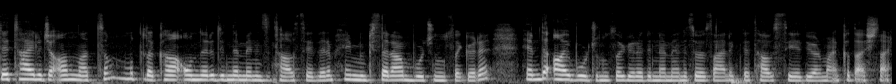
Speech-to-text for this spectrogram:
detaylıca anlattım. Mutlaka onları dinlemenizi tavsiye ederim. Hem yükselen burcunuza göre hem de ay burcunuza göre dinlemenizi özellikle tavsiye ediyorum arkadaşlar.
